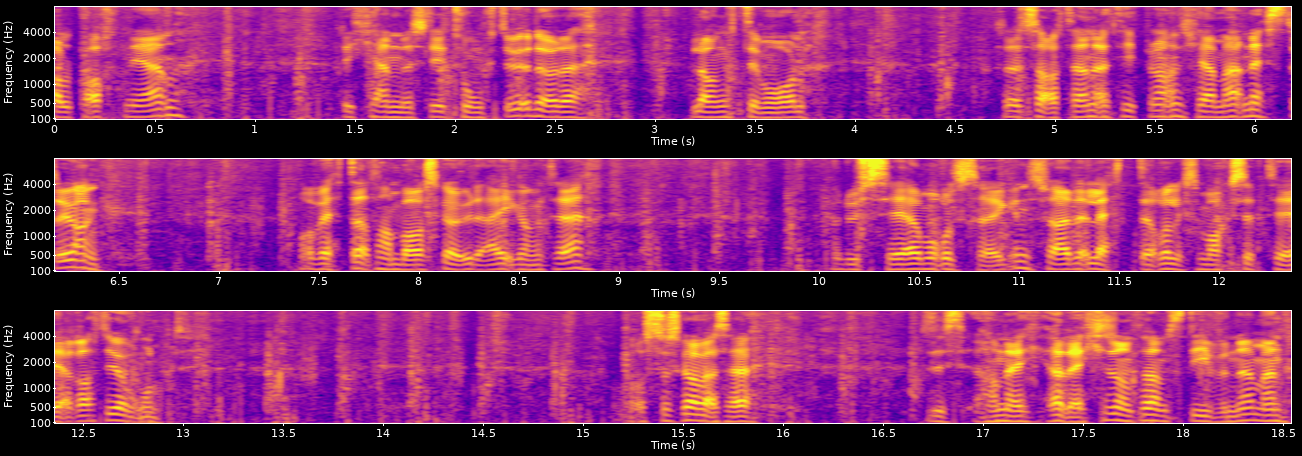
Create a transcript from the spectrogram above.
halvparten igjen. Det kjennes litt tungt ut, og det er langt til mål. Så jeg sa til henne jeg tipper han kommer neste gang og vet at han bare skal ut en gang til. Når du ser målstreken, så er det lettere å liksom akseptere at det gjør vondt. Og så skal jeg se han er, ja, Det er ikke sånn at han stivner, men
